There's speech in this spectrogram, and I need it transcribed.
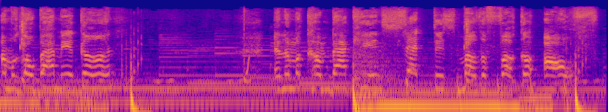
I'ma go buy me a gun. And I'ma come back here and set this motherfucker off.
